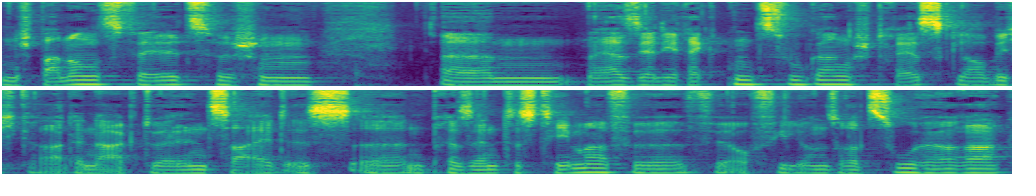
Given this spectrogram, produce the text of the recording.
ein Spannungsfeld zwischen ähm, naja, sehr direkten Zugang. Stress, glaube ich, gerade in der aktuellen Zeit ist äh, ein präsentes Thema für, für auch viele unserer Zuhörer.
